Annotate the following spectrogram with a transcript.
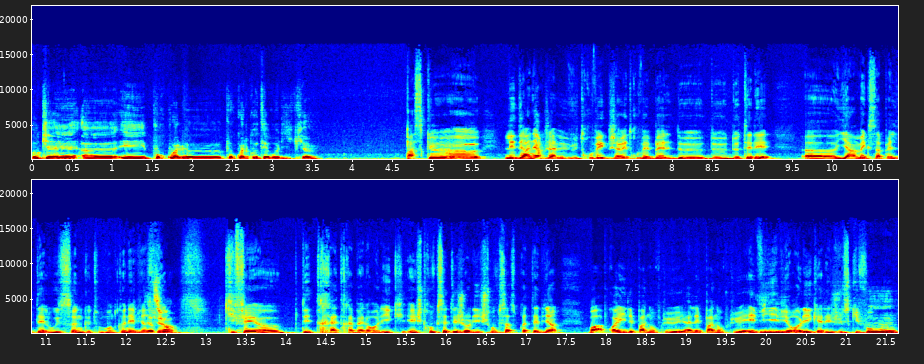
Ok, euh, et pourquoi le, pourquoi le côté relique Parce que euh, les dernières que j'avais vu trouver, que j'avais trouvé belles de, de, de télé, euh, il y a un mec qui s'appelle Del Wilson, que tout le monde connaît bien, Bien sûr, sûr. qui fait des très très belles reliques. Et je trouve que c'était joli, je trouve que ça se prêtait bien. Bon, après, il est pas non plus, elle est pas non plus heavy, Mhm. heavy relique, elle est juste ce qu'il faut. Mmh.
